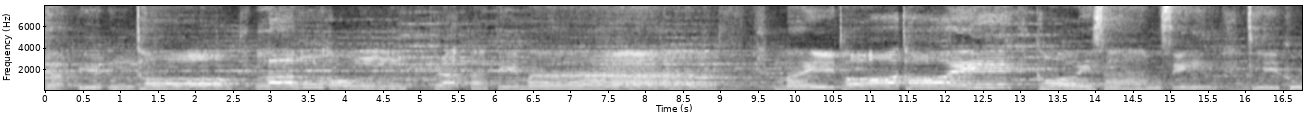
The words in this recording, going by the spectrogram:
จะปิดทองหลังองค์พระปฏิมา ไม่ท้อถอย คอยสร้างสิ่งที่คว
